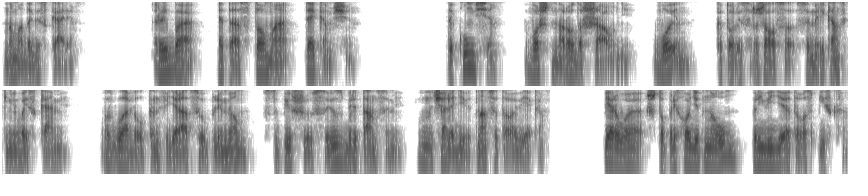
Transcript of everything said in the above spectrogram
на Мадагаскаре. Рыба – это астома текамщи. Текумси – вождь народа Шауни, воин, который сражался с американскими войсками, возглавил конфедерацию племен, вступившую в союз с британцами в начале XIX века. Первое, что приходит на ум при виде этого списка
